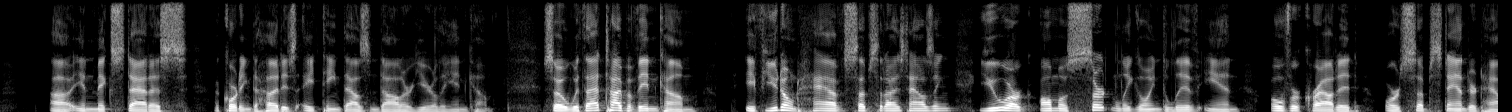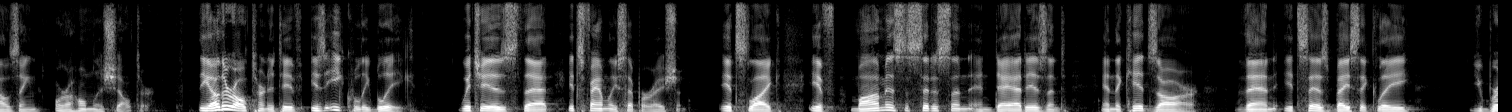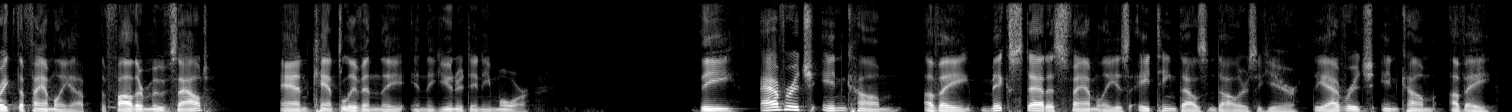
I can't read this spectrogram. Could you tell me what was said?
uh, in mixed status, according to HUD, is $18,000 yearly income. So, with that type of income, if you don't have subsidized housing, you are almost certainly going to live in overcrowded or substandard housing or a homeless shelter. The other alternative is equally bleak, which is that it's family separation. It's like if mom is a citizen and dad isn't, and the kids are, then it says basically you break the family up. The father moves out and can't live in the in the unit anymore. The average income of a mixed status family is $18,000 a year. The average income of a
